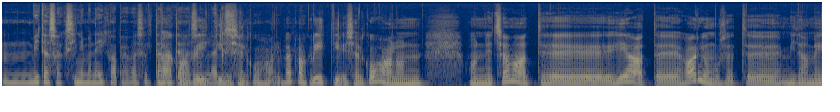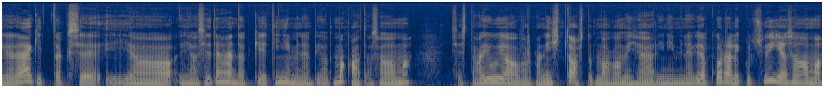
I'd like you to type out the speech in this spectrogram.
mm, mida saaks inimene igapäevaselt ära väga teha selleks? väga kriitilisel kohal, väga kriitilisel kohal on, on needsamad äh, head äh, harjumused, mida meile räägitakse ja, ja see tähendabki, et inimene peab magada saama sest aju ja organism taastub magamise ajal, inimene peab korralikult süüa saama,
